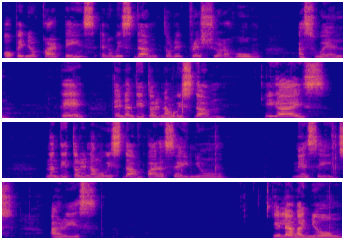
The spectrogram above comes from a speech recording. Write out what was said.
open your curtains and wisdom to refresh your home as well. Okay? And nandito rin ang wisdom. Hey guys, nandito rin ang wisdom para sa inyong message. Aris, kailangan yung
